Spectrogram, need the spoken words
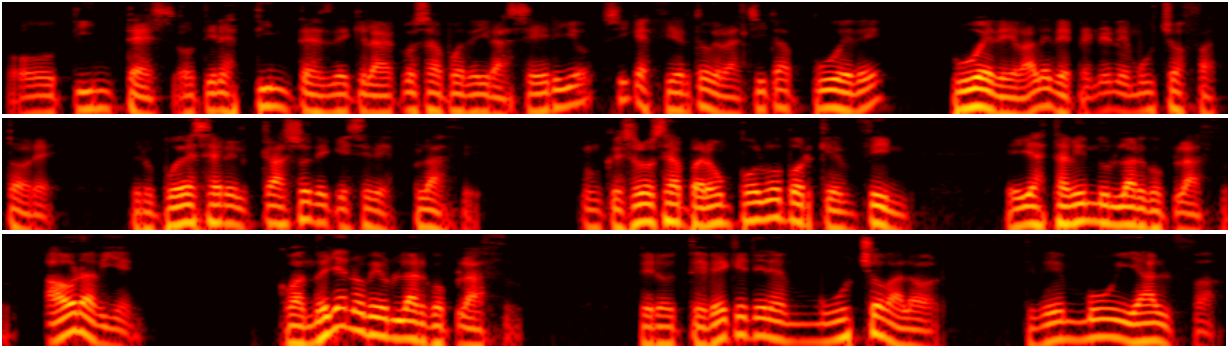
o tintes, o tienes tintes de que la cosa puede ir a serio, sí que es cierto que la chica puede, puede, ¿vale? Depende de muchos factores, pero puede ser el caso de que se desplace. Aunque solo sea para un polvo porque, en fin, ella está viendo un largo plazo. Ahora bien, cuando ella no ve un largo plazo, pero te ve que tiene mucho valor, te ve muy alfa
